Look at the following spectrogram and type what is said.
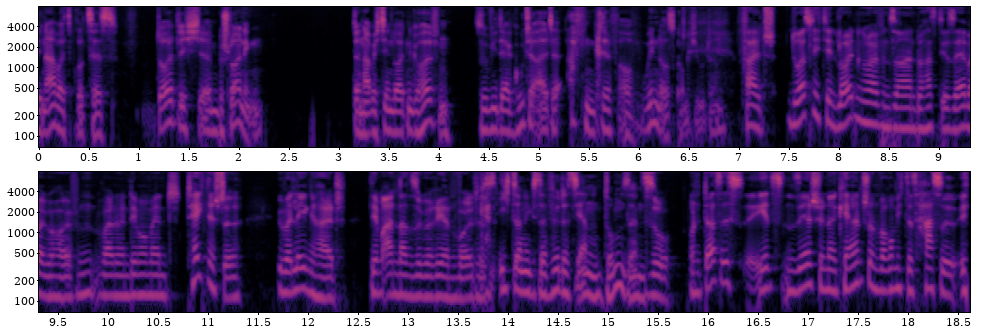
den Arbeitsprozess deutlich ähm, beschleunigen. Dann habe ich den Leuten geholfen. So wie der gute alte Affengriff auf Windows-Computern. Falsch. Du hast nicht den Leuten geholfen, sondern du hast dir selber geholfen, weil du in dem Moment technische Überlegenheit dem anderen suggerieren wolltest. Kann ich doch nichts dafür, dass die anderen dumm sind. So, und das ist jetzt ein sehr schöner Kern schon, warum ich das hasse.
